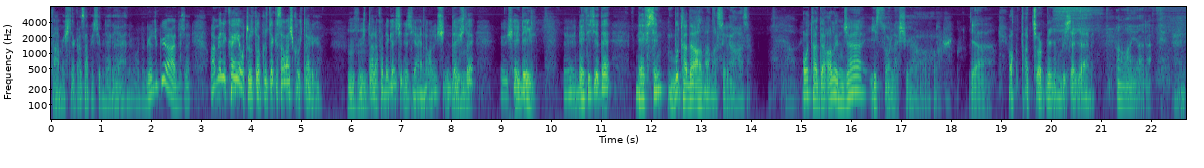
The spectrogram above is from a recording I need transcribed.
tam işte gazap isimleri yani. Orada gözüküyor hadise. Amerika'yı 39'daki savaş kurtarıyor. Üst tarafına geçiniz yani. Onu şimdi de işte e, şey değil. E, neticede Nefsin bu tadı almaması lazım. O tadı alınca iş zorlaşıyor. Ya. O tat çok mühim bir şey yani. Aman yarabbi. Yani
